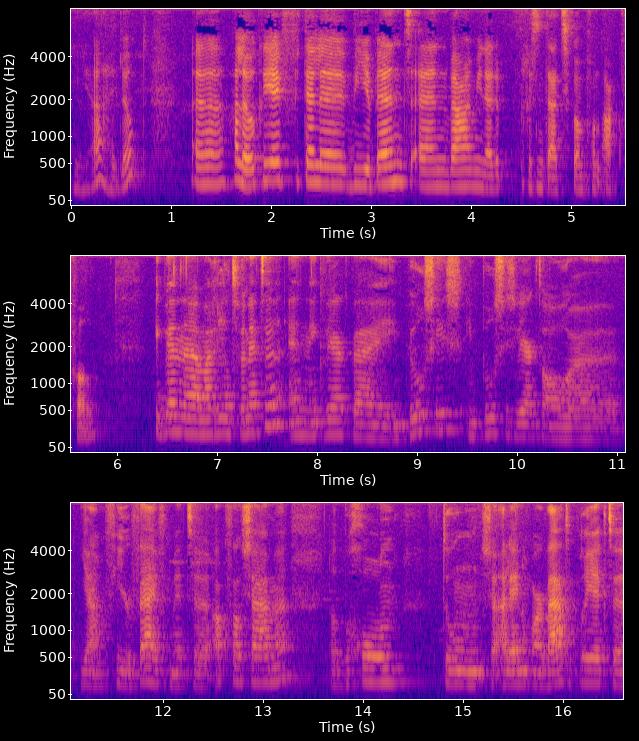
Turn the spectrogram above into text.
Ja, hij loopt. Uh, hallo, kun je even vertellen wie je bent en waarom je naar de presentatie kwam van ACFO? Ik ben uh, Marie-Antoinette en ik werk bij Impulsis. Impulsis werkt al uh, jaar vier, vijf met uh, ACFO samen. Dat begon toen ze alleen nog maar waterprojecten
